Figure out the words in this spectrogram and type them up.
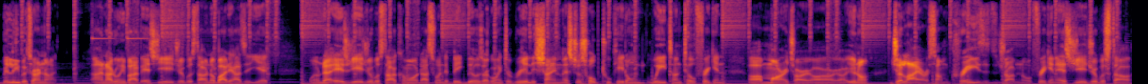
Believe it or not. And I don't even have SGA dribble style. Nobody has it yet. When that SGA dribble style come out, that's when the big bills are going to really shine. Let's just hope 2K don't wait until friggin' uh, March or, or, or, you know, July or something crazy to drop no friggin' SGA dribble style.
